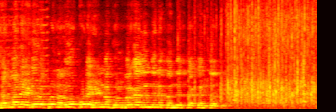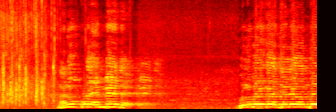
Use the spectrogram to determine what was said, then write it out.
ಸನ್ಮಾನ್ಯ ಯಡಿಯೂರಪ್ಪ ನನಗೂ ಕೂಡ ಹೆಣ್ಣು ಗುಲ್ಬರ್ಗಾದಿಂದನೇ ತಂದಿರ್ತಕ್ಕಂಥದ್ದು. ನನಗೂ ಕೂಡ ಹೆಮ್ಮೆ ಇದೆ. ಗುಲ್ಬರ್ಗ ಜಿಲ್ಲೆ ಒಂದು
